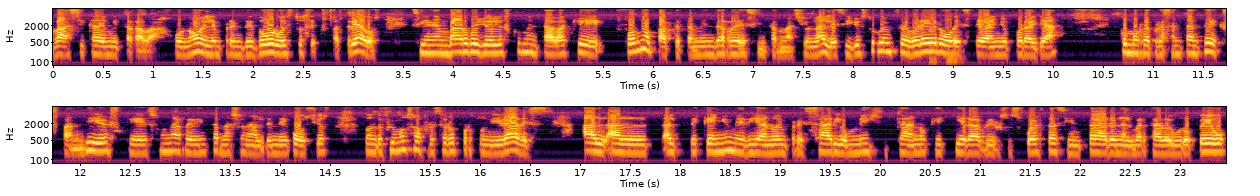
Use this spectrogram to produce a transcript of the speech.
básica de mi trabajo, ¿no? El emprendedor o estos expatriados. Sin embargo, yo les comentaba que formo parte también de redes internacionales y yo estuve en febrero este año por allá como representante de Expandirs, que es una red internacional de negocios, donde fuimos a ofrecer oportunidades al, al, pequeño y mediano empresario mexicano que quiera abrir sus puertas y entrar en el mercado europeo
